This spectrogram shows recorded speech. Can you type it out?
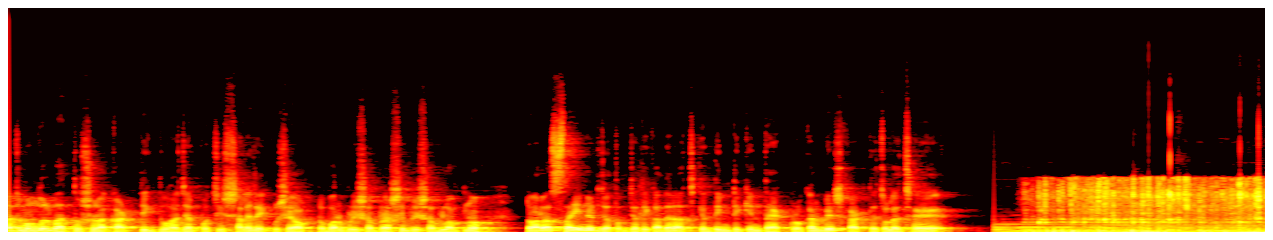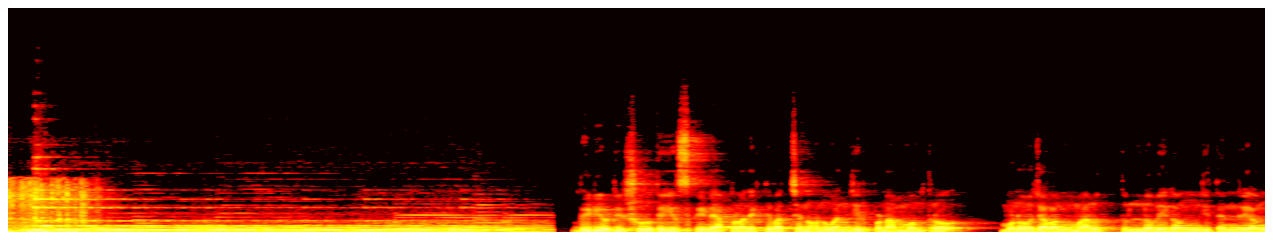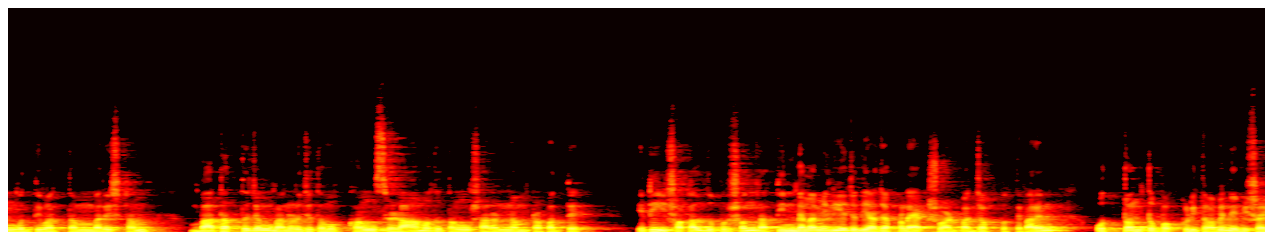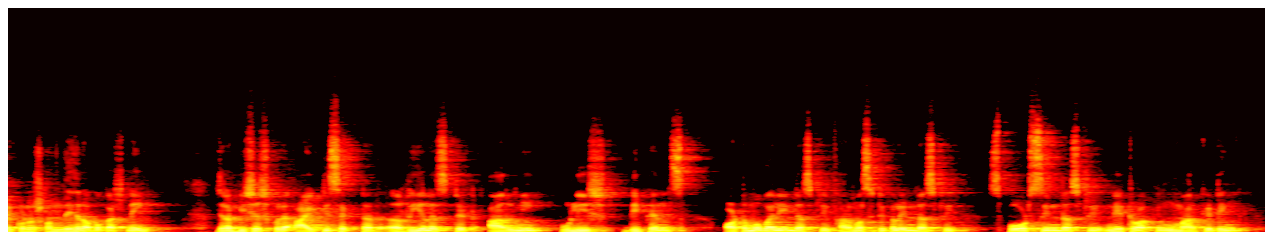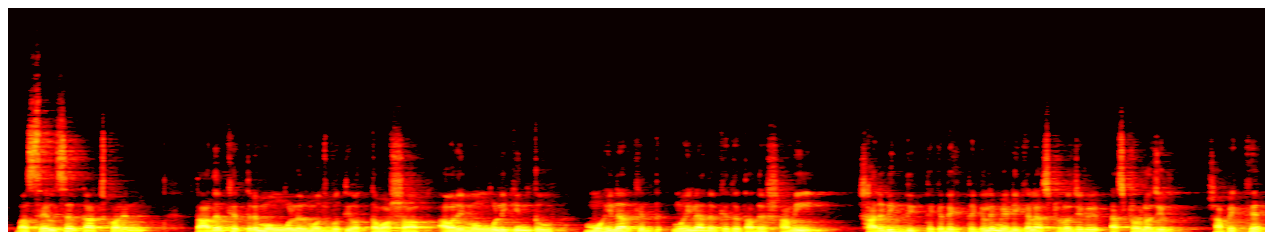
আজ মঙ্গলবার দোসরা কার্তিক দু পঁচিশ সালের একুশে অক্টোবর বৃষভ রাশি, বৃষভ লগ্ন, টরাস সাইনের জাতক জাতিকাদের আজকের দিনটি কিন্তু এক প্রকার বেশ কাটতে চলেছে। ভিডিওটির শুরুতেই স্ক্রিনে আপনারা দেখতে পাচ্ছেন হনুমানজির প্রণাম মন্ত্র। মনোজাবাং মারুত্তুল্য বেগং জিতেন্দ্রিয়ং বুদ্ধিমত্তম বরিষ্ঠম। বাতাত্মজং বানরজিত মুখ্যং শ্রীরামদূতং শরণ্যম প্রপদ্যে। এটি সকাল দুপুর সন্ধ্যা তিন বেলা মিলিয়ে যদি আজ আপনারা একশো আটবার জপ করতে পারেন, অত্যন্ত উপকৃত হবেন, এ বিষয়ে কোনো সন্দেহের অবকাশ নেই। যারা বিশেষ করে IT sector, real estate, army, police, defence, automobile industry, pharmaceutical industry, sports industry, networking, marketing বা সেলসের কাজ করেন, তাদের ক্ষেত্রে মঙ্গলের মজবুতি অত্যাবশ্যক। আবার এই মঙ্গলই কিন্তু মহিলার ক্ষেত্রে, মহিলাদের ক্ষেত্রে তাদের স্বামী শারীরিক দিক থেকে দেখতে গেলে মেডিকেল অ্যাস্ট্রোলজির অ্যাস্ট্রোলজির সাপেক্ষে।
